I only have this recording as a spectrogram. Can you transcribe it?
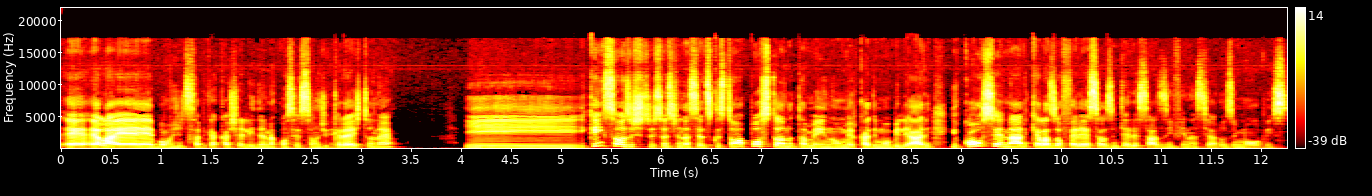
é, ela é, bom, a gente sabe que a Caixa é líder na concessão de crédito, né? E, e, quem são as instituições financeiras que estão apostando também no mercado imobiliário e qual o cenário que elas oferecem aos interessados em financiar os imóveis?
